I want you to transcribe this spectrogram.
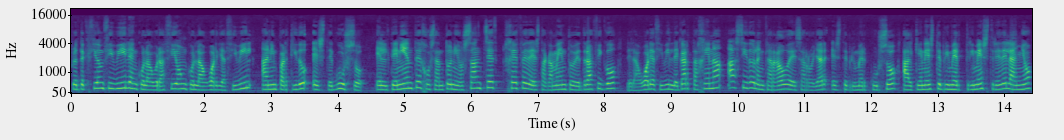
Protección Civil, en colaboración con la Guardia Civil, han impartido este curso. El teniente José Antonio Sánchez, jefe de destacamento de tráfico de la Guardia Civil de Cartagena, ha sido el encargado de desarrollar este primer curso, al que en este primer trimestre del año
